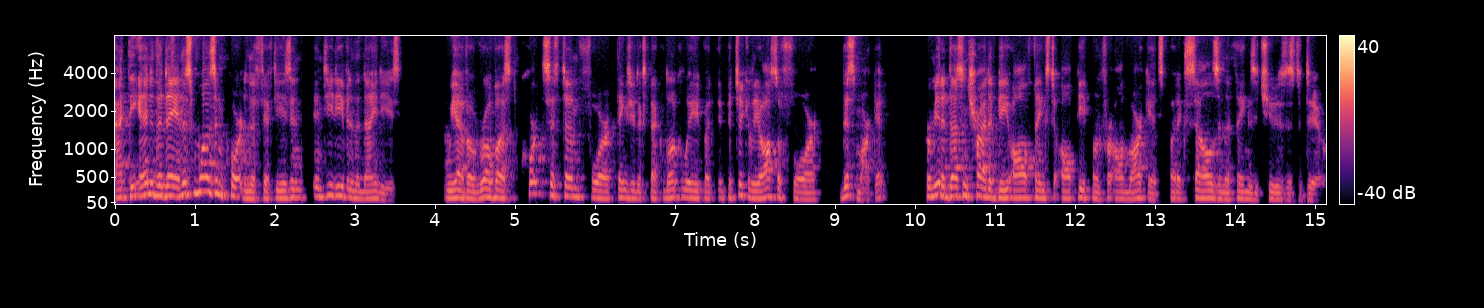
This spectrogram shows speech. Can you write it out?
At the end of the day, and this was important in the 50s and indeed even in the 90s, we have a robust court system for things you'd expect locally, but particularly also for this market. Bermuda doesn't try to be all things to all people and for all markets, but excels in the things it chooses to do.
